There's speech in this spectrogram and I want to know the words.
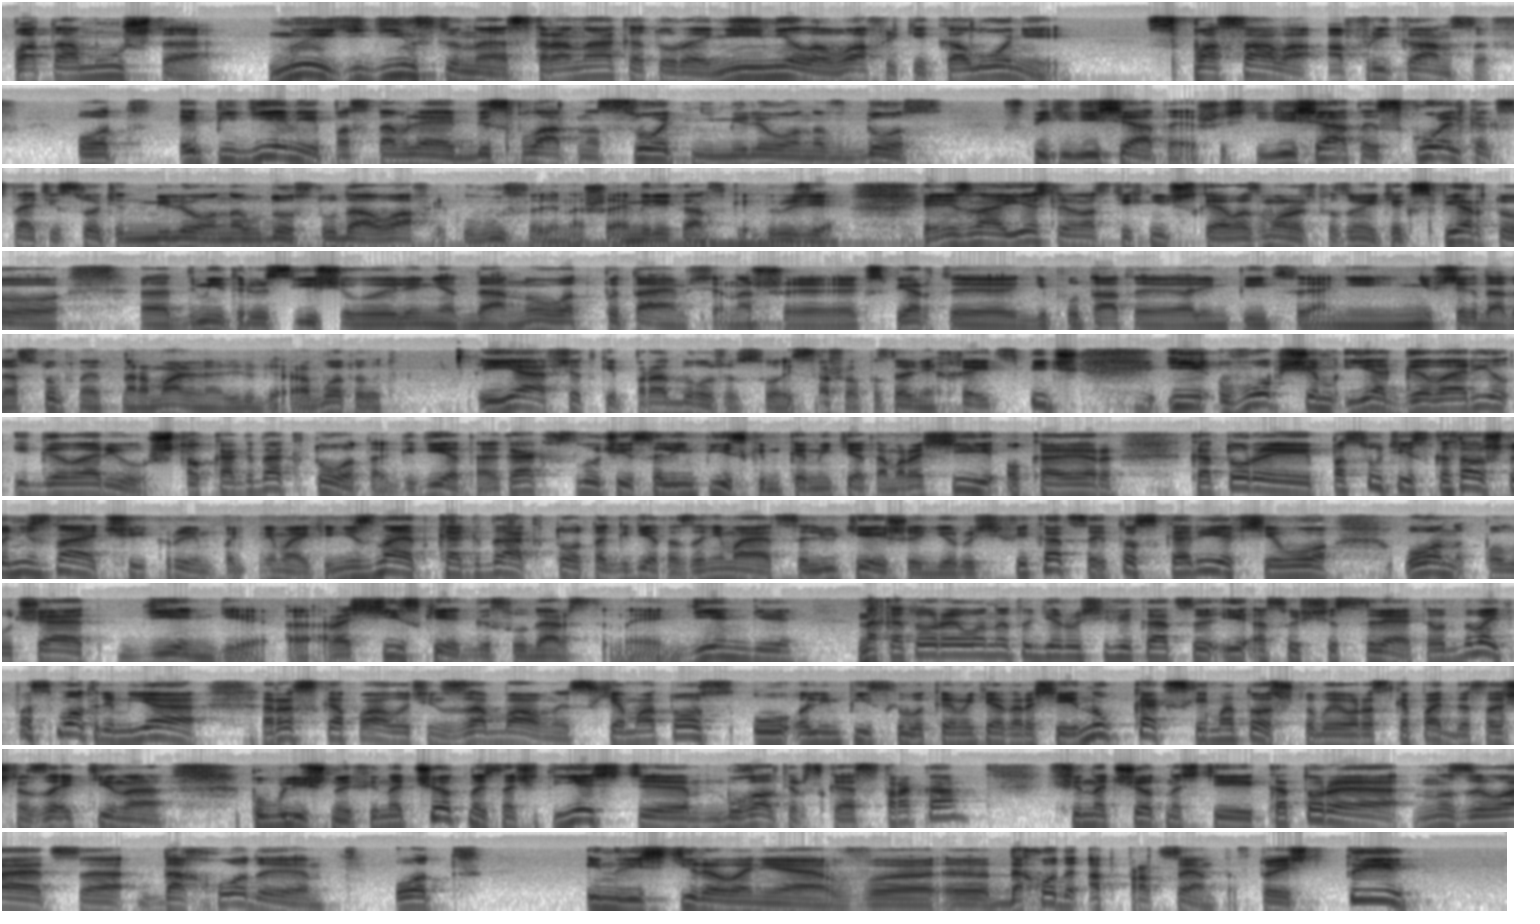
потому что мы единственная страна, которая не имела в Африке колоний, спасала африканцев от эпидемии, поставляя бесплатно сотни миллионов доз в 50-е, 60-е. Сколько, кстати, сотен миллионов доз туда, в Африку, выслали наши американские друзья. Я не знаю, есть ли у нас техническая возможность позвонить эксперту э, Дмитрию Свищеву или нет. Да, ну вот пытаемся. Наши эксперты, депутаты, олимпийцы, они не всегда доступны. Это нормально, люди работают. И я все-таки продолжу свой, с вашего позволения, speech. И, в общем, я говорил и говорю, что когда кто-то где-то, как в случае с Олимпийским комитетом России, ОКР, который, по сути, сказал, что не знает, чей Крым, понимаете, не знает, когда кто-то где-то занимается лютейшей дерусификацией, то, скорее всего, он получает деньги, э, российские государственные деньги, на которые он эту дерусификацию и осуществляет. И вот давайте посмотрим. Я раскопал очень забавный схематоз у Олимпийского комитета России. Ну, как схематоз, чтобы его раскопать, достаточно зайти на публичную финотчетность. Значит, есть э, бухгалтерская строка финотчетности, которая называется «Доходы от инвестирования в э, доходы от процентов». То есть, ты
